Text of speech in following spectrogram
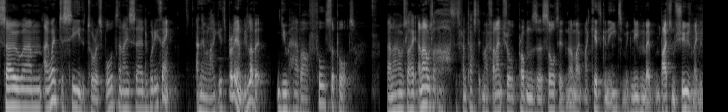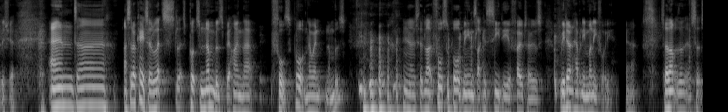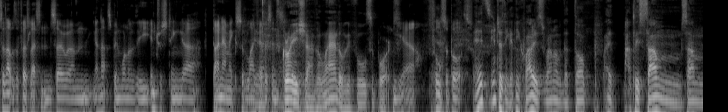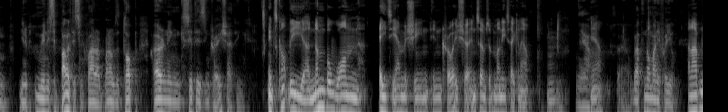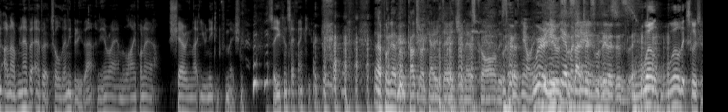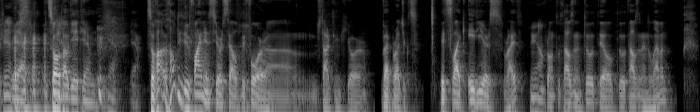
So um, I went to see the tourist boards and I said, What do you think? And they were like, It's brilliant. We love it. You have our full support. And I was like, and I was like, oh, this is fantastic. My financial problems are sorted. Know, my, my kids can eat. We can even buy some shoes maybe this year. And uh, I said, okay, so let's let's put some numbers behind that full support. And they went, numbers? you know, so like full support means like a CD of photos. We don't have any money for you. Yeah. So that was so, so that was the first lesson. So um, and that's been one of the interesting uh, dynamics of life ever since. Croatia, the land of the full support. Yeah, full support. And it's interesting. I think Hvar is one of the top, at least some some you know, municipalities in Hvar are one of the top earning cities in Croatia. I think. It's got the uh, number one ATM machine in Croatia in terms of money taken out. Yeah. Yeah. So, but no money for you. And I've and I've never ever told anybody that, and here I am live on air sharing that unique information. so you can say thank you. I forget about cultural heritage, UNESCO, all this. But, you know, We're the used ATM to such machine exclusivities. world world exclusive. Yeah. Yeah, it's all about the ATM. Yeah. Yeah. So how, how did you finance yourself before um, starting your web projects? It's like eight years, right? Yeah. From 2002 till 2011.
